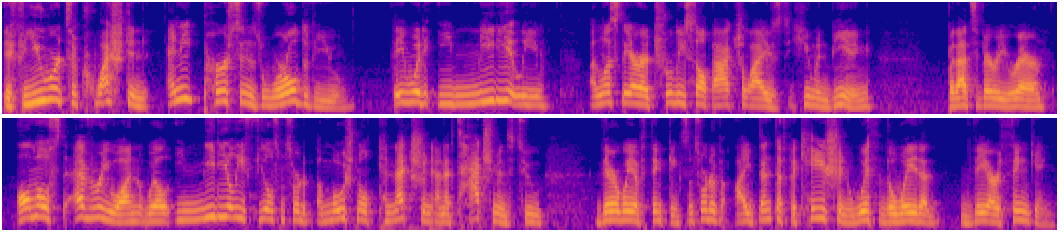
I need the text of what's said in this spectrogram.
If you were to question any person's worldview, they would immediately, unless they are a truly self actualized human being, but that's very rare, almost everyone will immediately feel some sort of emotional connection and attachment to their way of thinking, some sort of identification with the way that they are thinking.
